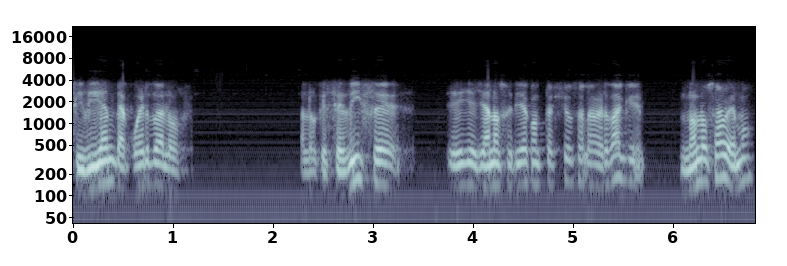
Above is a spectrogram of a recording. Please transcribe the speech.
si bien de acuerdo a los a lo que se dice ella ya no sería contagiosa la verdad que no lo sabemos.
